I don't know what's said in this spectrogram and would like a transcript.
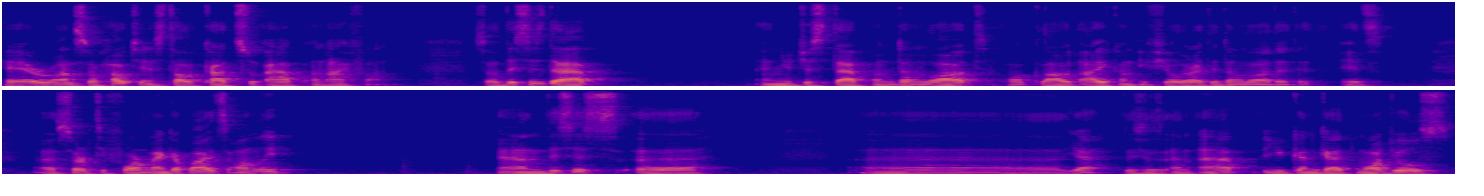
Hey everyone, so how to install Katsu app on iPhone. So this is the app and you just tap on download or cloud icon if you already downloaded it. It's uh, 34 megabytes only and this is uh, uh, yeah this is an app you can get modules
